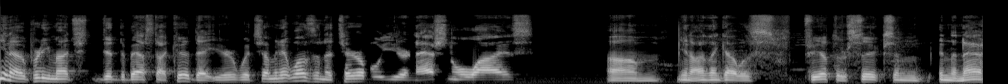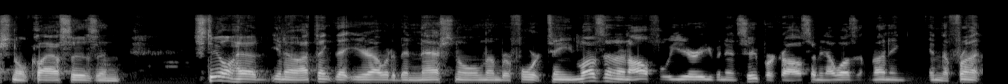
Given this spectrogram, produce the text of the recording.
you know, pretty much did the best I could that year, which, I mean, it wasn't a terrible year national wise. Um, you know, I think I was fifth or sixth in, in the national classes and still had, you know, I think that year I would have been national number 14. Wasn't an awful year even in supercross. I mean, I wasn't running in the front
